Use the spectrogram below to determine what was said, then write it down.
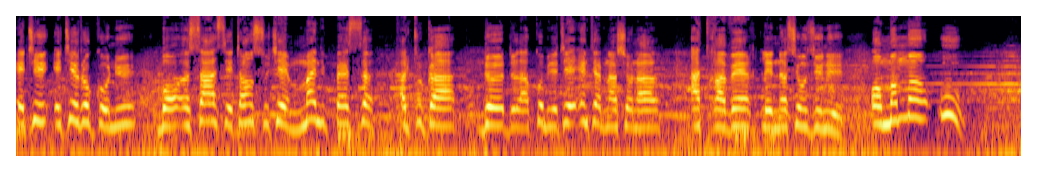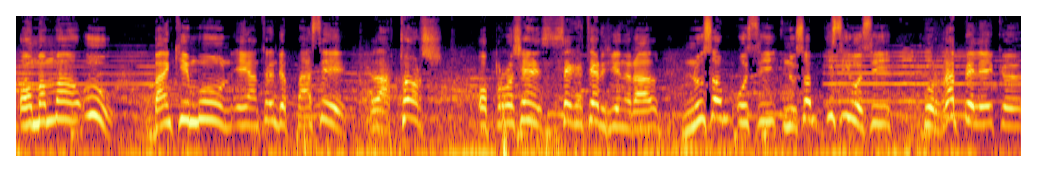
été, été reconnue. Bon, ça, c'est un soutien manifeste, en tout cas, de, de la communauté internationale à travers les Nations Unies. Au moment où, au moment où Ban Ki-moon est en train de passer la torche au prochain secrétaire général, nous sommes aussi, nous sommes ici aussi pour rappeler que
